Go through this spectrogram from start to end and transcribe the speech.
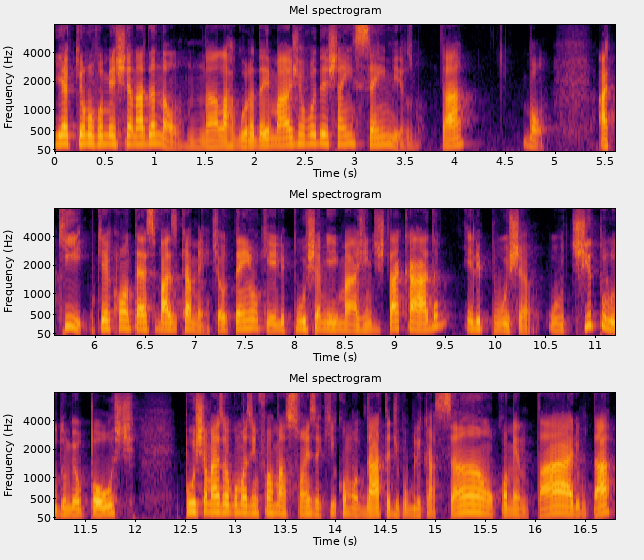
E aqui eu não vou mexer nada não. Na largura da imagem eu vou deixar em 100 mesmo, tá? Bom, Aqui, o que acontece basicamente? Eu tenho o que? Ele puxa a minha imagem destacada, ele puxa o título do meu post, puxa mais algumas informações aqui, como data de publicação, comentário, tá?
